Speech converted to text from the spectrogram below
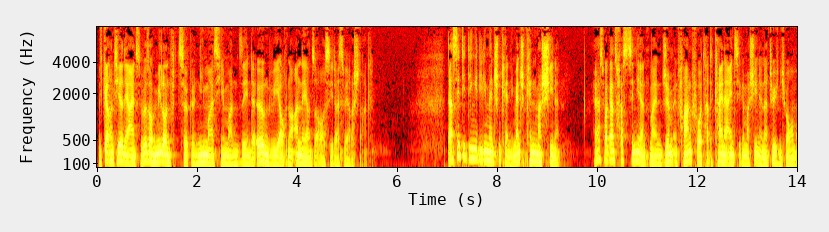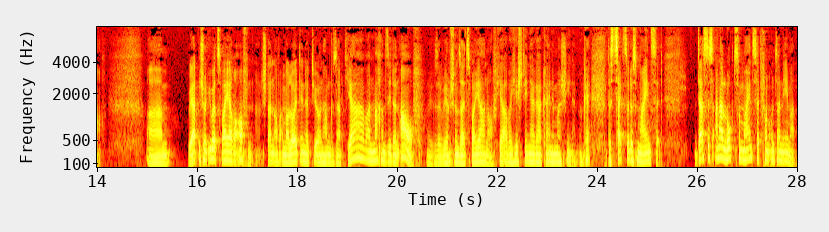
Ich garantiere dir eins, du wirst auf Milon-Zirkel niemals jemanden sehen, der irgendwie auch nur annähernd so aussieht, als wäre stark. Das sind die Dinge, die die Menschen kennen. Die Menschen kennen Maschinen. Ja, es war ganz faszinierend. Mein Gym in Frankfurt hatte keine einzige Maschine. Natürlich nicht, warum auch. Ähm, wir hatten schon über zwei Jahre offen. Standen auf einmal Leute in der Tür und haben gesagt, ja, wann machen Sie denn auf? Und wir gesagt, wir haben schon seit zwei Jahren auf. Ja, aber hier stehen ja gar keine Maschinen. Okay, das zeigt so das Mindset. Das ist analog zum Mindset von Unternehmern.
